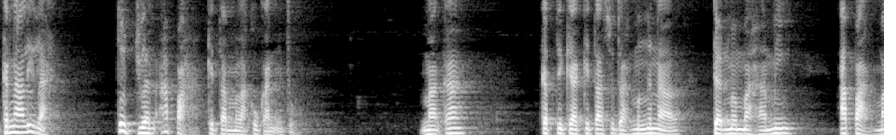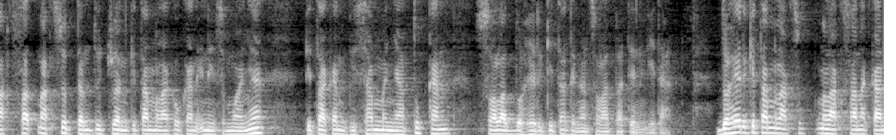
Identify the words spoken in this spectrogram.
Kenalilah tujuan apa kita melakukan itu. Maka ketika kita sudah mengenal dan memahami apa maksud maksud dan tujuan kita melakukan ini semuanya, kita akan bisa menyatukan sholat dohir kita dengan sholat batin kita. Dohir kita melaksanakan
